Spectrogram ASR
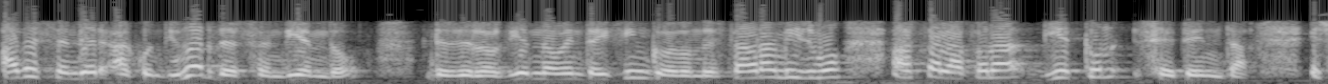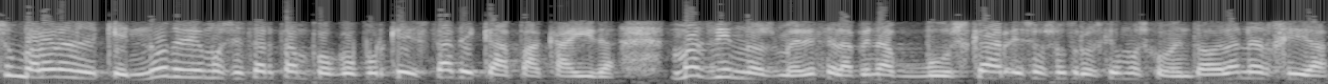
a descender, a continuar descendiendo, desde los 10,95 donde está ahora mismo hasta la zona 10,70. Es un valor en el que no debemos estar tampoco porque está de capa caída. Más bien nos merece la pena buscar esos otros que hemos comentado de la energía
